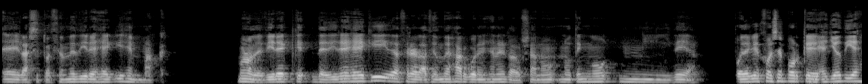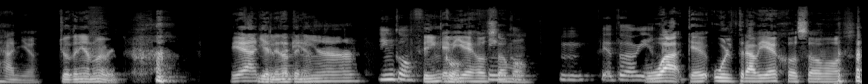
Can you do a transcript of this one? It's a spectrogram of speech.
eh, la situación de DirectX en Mac. Bueno, de Direct, de DirectX y de aceleración de hardware en general. O sea, no, no tengo ni idea. Puede que fuese porque. Tenía yo 10 años. Yo tenía 9. 10 años. Y Elena tenía. 5. 5. Qué viejos somos. Yo todavía. Guau, qué ultra viejos somos.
